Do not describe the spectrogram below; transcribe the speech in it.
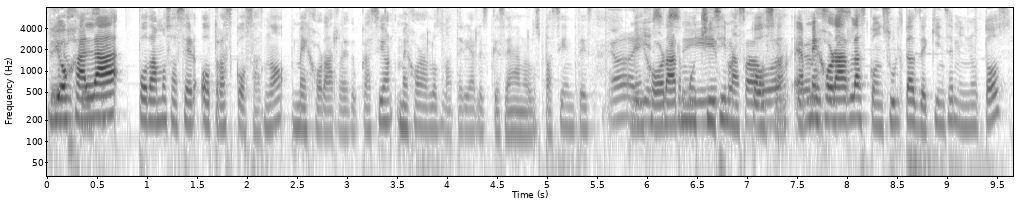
Y ojalá podamos hacer otras cosas, ¿no? Mejorar la educación, mejorar los materiales que se dan a los pacientes, Ay, mejorar sí, muchísimas favor, cosas, mejorar las consultas de 15 minutos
